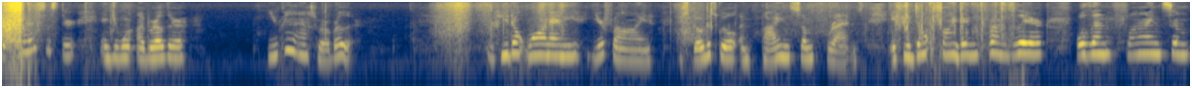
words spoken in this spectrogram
don't want a sister and you want a brother, you can ask for a brother. If you don't want any, you're fine. Just go to school and find some friends. If you don't find any friends there, well then find some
